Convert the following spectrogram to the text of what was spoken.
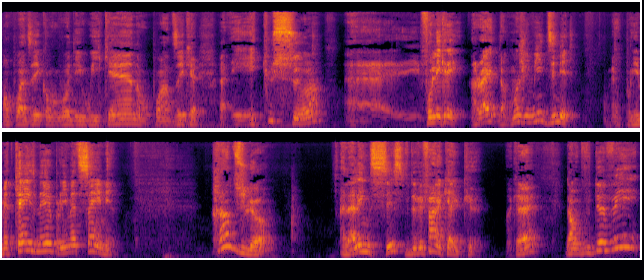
On pourra dire qu'on va des week-ends. On pourra dire que... Euh, et, tout ça, il faut l'écrire. Alright? Donc, moi, j'ai mis 10 000. Vous pourriez mettre 15 000, vous pourriez mettre 5 000. Rendu là, à la ligne 6, vous devez faire un calcul. OK? Donc, vous devez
